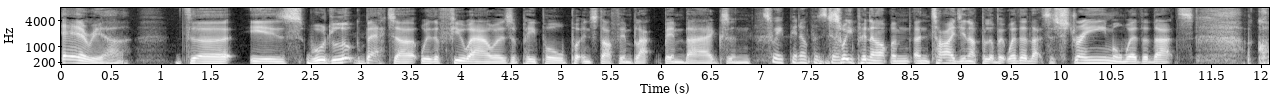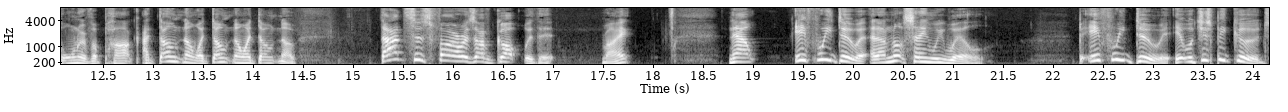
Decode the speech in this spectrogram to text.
area that is would look better with a few hours of people putting stuff in black bin bags and Sweeping up and stuff. sweeping up and, and tidying up a little bit. Whether that's a stream or whether that's a corner of a park, I don't know. I don't know. I don't know. That's as far as I've got with it. Right now, if we do it, and I'm not saying we will, but if we do it, it will just be good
